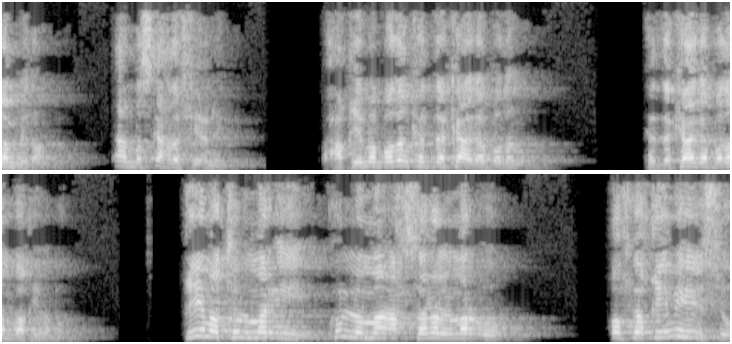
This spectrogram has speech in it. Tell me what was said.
la mida aan maskaxda fiicnayn. Waxaa qiimo badan ka dakaaga badan. Ka dakaaga badan baa qiimo badan. Qiimatu lmar'i kullu maa axsana almar'u. Qofka qiimihiisu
